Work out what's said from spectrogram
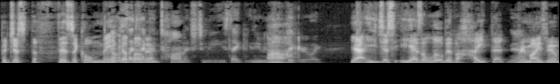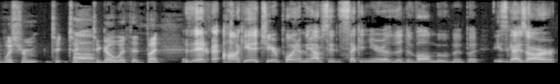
But just the physical Almost makeup like of that him. Tomich to me. He's like even Ah. thicker. Like Yeah, he just he has a little bit of a height that reminds me of Wistrom to to, Oh. to go with it. But Is Honky, to your point, I mean, obviously the second year of the Duval movement, but these guys are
